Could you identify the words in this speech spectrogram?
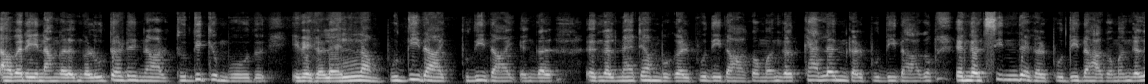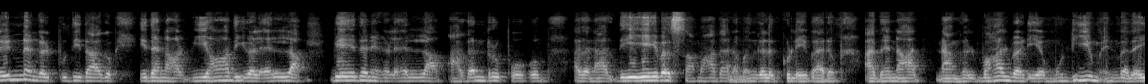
அவரை நாங்கள் எங்கள் உதடினால் துதிக்கும் போது இவைகள் எல்லாம் புதிதாய் புதிதாய் எங்கள் எங்கள் நரம்புகள் புதிதாகும் எங்கள் கலன்கள் புதிதாகும் எங்கள் சிந்தைகள் புதிதாகும் எங்கள் எண்ணங்கள் புதிதாகும். இதனால் வியாதிகள் எல்லாம் வேதனைகள் எல்லாம் அகன்று போகும். அதனால் தேவ சமாதானம் எங்களுக்குள்ளே வரும். அதனால் நாங்கள் வாழ்வடைய முடியும் என்பதை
